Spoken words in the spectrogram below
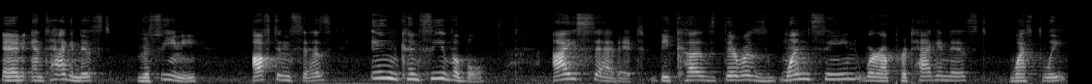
An antagonist, Vizzini, often says, inconceivable. I said it because there was one scene where a protagonist, Westley,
